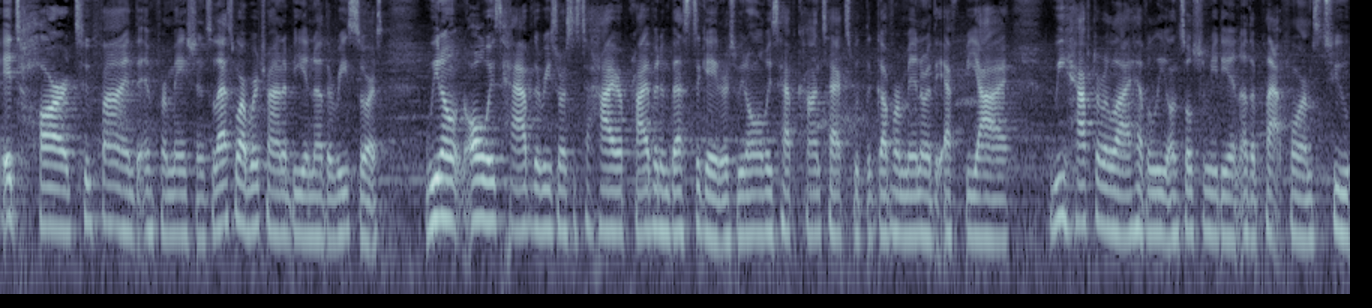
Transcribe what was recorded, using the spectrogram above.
It's hard to find the information. So that's why we're trying to be another resource. We don't always have the resources to hire private investigators, we don't always have contacts with the government or the FBI. We have to rely heavily on social media and other platforms to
